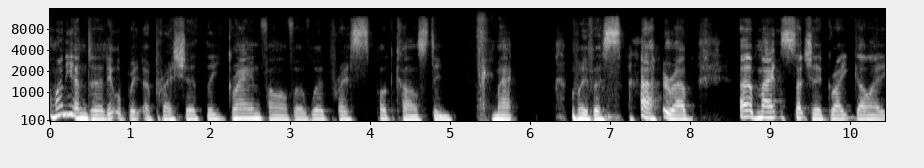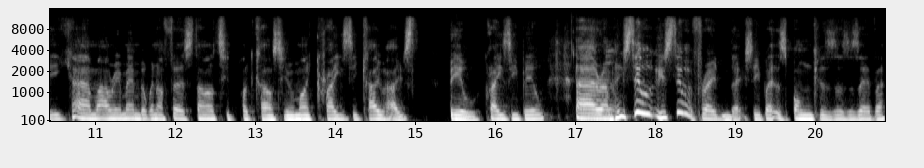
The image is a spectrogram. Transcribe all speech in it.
I'm only under a little bit of pressure. The grandfather of WordPress podcasting, Matt, with us. Rob. Uh, Matt's such a great guy. Um, I remember when I first started podcasting with my crazy co-host Bill, Crazy Bill, uh, um, who's still who's still a friend actually, but as bonkers as, as ever.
